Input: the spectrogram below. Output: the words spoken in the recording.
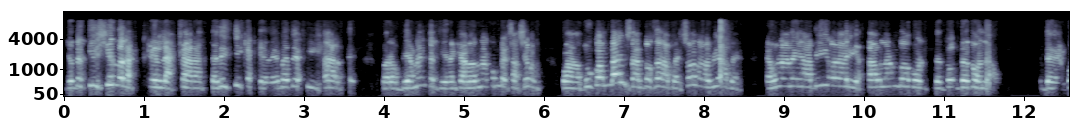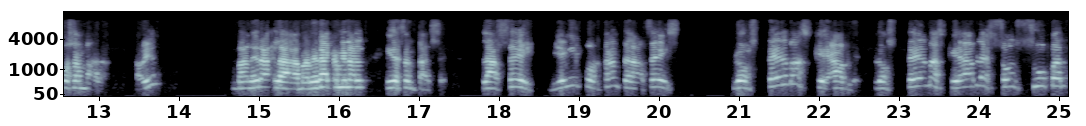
Yo te estoy diciendo en las características que debes de fijarte, pero obviamente tiene que haber una conversación. Cuando tú conversas, entonces la persona, olvídate, es una negativa y está hablando de, de todos lados, de cosas malas. ¿Está bien? Manera, la manera de caminar y de sentarse. La seis, bien importante, la seis, los temas que hable, los temas que hable son súper,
